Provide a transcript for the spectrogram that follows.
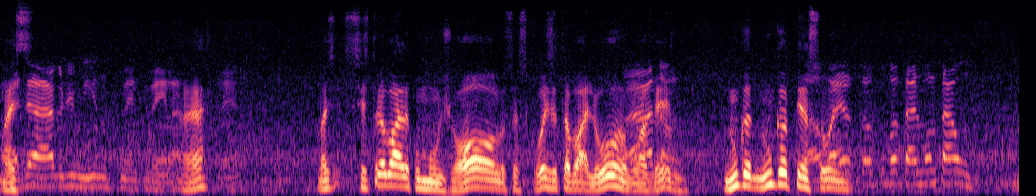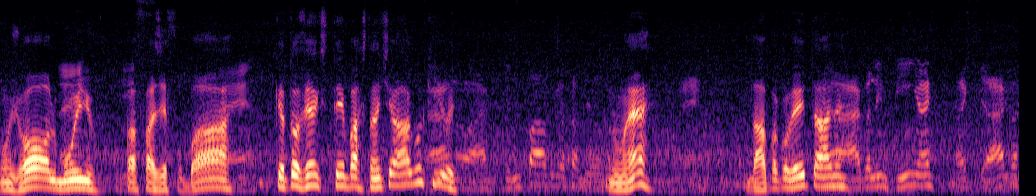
Mas, Mas é a água de Minas também que vem lá. É? mas você trabalha com monjolo, essas coisas? Você trabalhou alguma Ah, vez? não. Nunca, nunca Não, pensou mas em eu tô com vontade de montar um. monjolo, moinho pra fazer fubá? É. Porque eu tô vendo que você tem bastante água aqui, Ah, não, água aqui não falta, graças a Deus. não é? Dá pra aproveitar, A né? água limpinha, olha. Olha que água.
